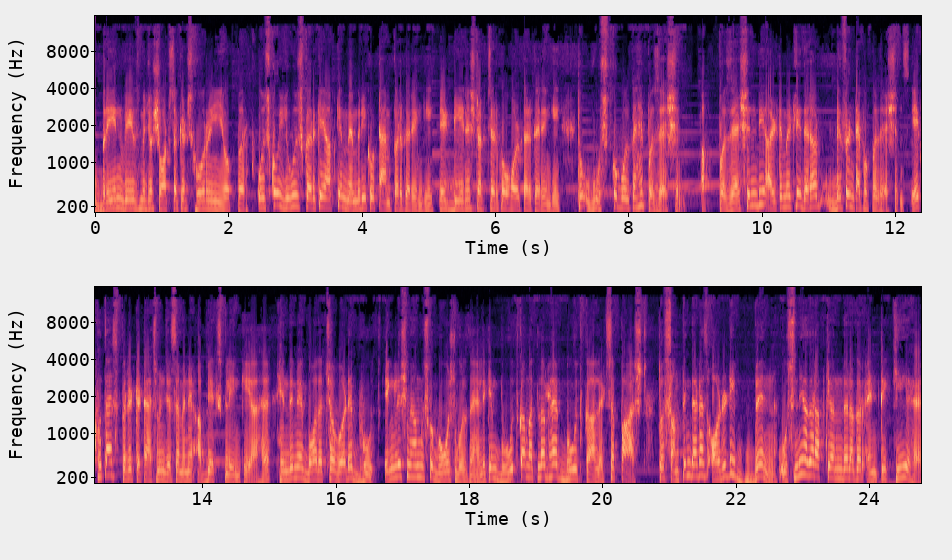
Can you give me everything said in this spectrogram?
ब्रेन वेव्स में जो शॉर्ट सर्किट्स हो रही है ऊपर, उसको यूज़ करके आपके मेमोरी को टैंपर करेंगी, एक डीएनए स्ट्रक्चर को ऑल्टर करेंगी। तो उसको बोलते हैं पोजेशन अब पोजेशन भी ultimately there are different type of possession एक होता है स्पिरिट अटैचमेंट जैसे मैंने अभी एक्सप्लेन किया है। हिंदी में एक बहुत अच्छा वर्ड है भूत। इंग्लिश में हम उसको गोश्त बोलते हैं, लेकिन भूत का मतलब है भूतकाल इट्स अ पास्ट तो something that has already been उसने अगर आपके अंदर अगर एंट्री की है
